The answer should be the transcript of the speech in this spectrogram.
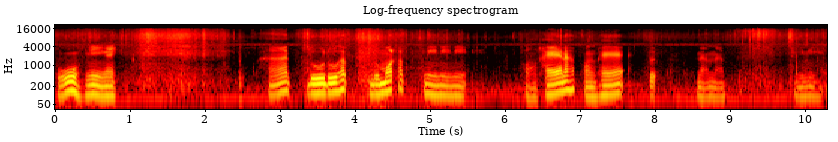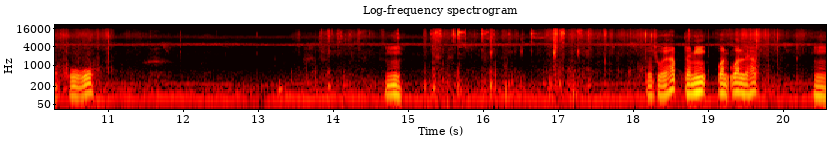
โอ้นี่ไง ดูครับ ดูมดครับ นี่นี่นี่ของแท้นะครับ ของแท้น้ำน้ำนี่นี่โอ้โห นี่ ตัวสวยครับ ตัวนี้อ้วนๆเลยครับ นี่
